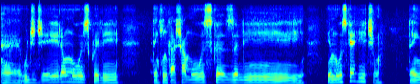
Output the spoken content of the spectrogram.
É, o DJ ele é um músico, ele tem que encaixar músicas ali. E música é ritmo. Tem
